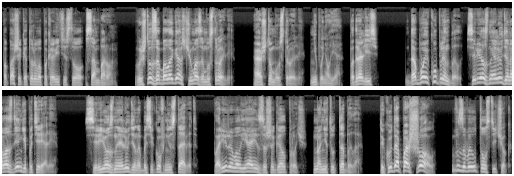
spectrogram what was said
папаша которого покровительствовал сам барон. «Вы что за балаган с чумазом устроили?» «А что мы устроили?» — не понял я. «Подрались». «Да бой куплен был. Серьезные люди на вас деньги потеряли». «Серьезные люди на босиков не ставят». Парировал я и зашагал прочь. Но не тут-то было. «Ты куда пошел?» — взвыл толстячок.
